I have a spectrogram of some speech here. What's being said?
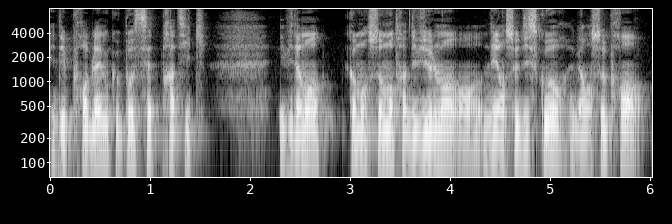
et des problèmes que pose cette pratique. Évidemment, comme on se montre individuellement en ayant ce discours, eh on se prend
